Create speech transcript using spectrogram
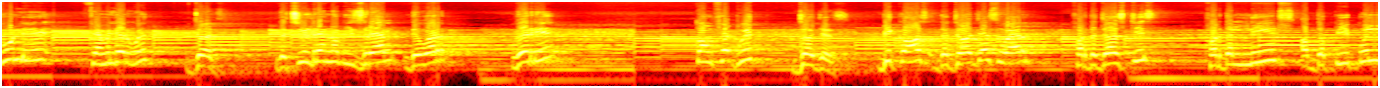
fully familiar with judge. The children of israel they were very comfort with judges. Because the judges were for the justice for the needs of the people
